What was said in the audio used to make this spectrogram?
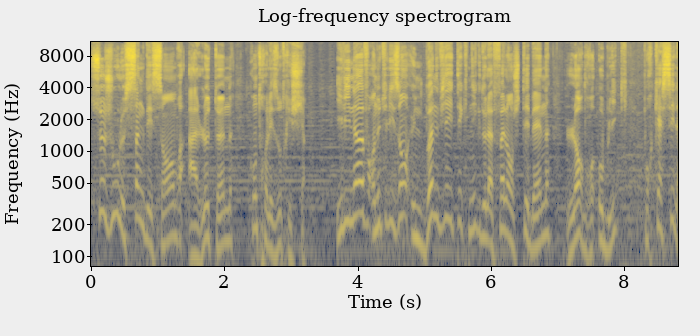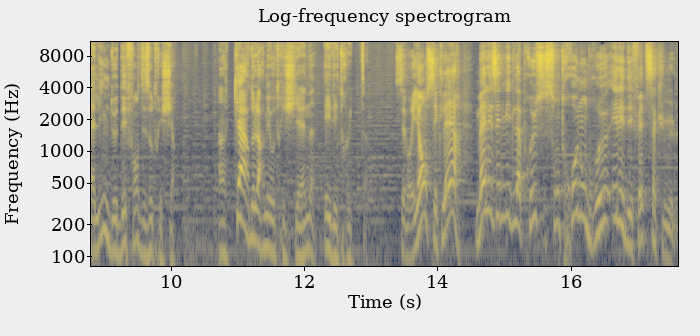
se joue le 5 décembre à Leuthen contre les Autrichiens. Il innove en utilisant une bonne vieille technique de la phalange thébaine, l'ordre oblique, pour casser la ligne de défense des Autrichiens. Un quart de l'armée autrichienne est détruite. C'est brillant, c'est clair, mais les ennemis de la Prusse sont trop nombreux et les défaites s'accumulent.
